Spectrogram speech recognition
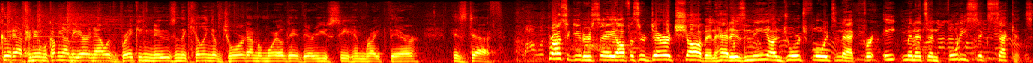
Good afternoon. We're coming on the air now with breaking news in the killing of George on Memorial Day. There you see him right there, his death. Prosecutors say Officer Derek Chauvin had his knee on George Floyd's neck for 8 minutes and 46 seconds,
